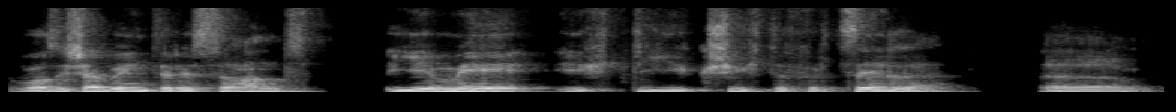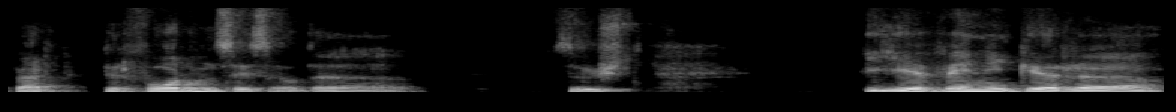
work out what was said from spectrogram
was ist eben interessant, je mehr ich die Geschichte erzähle, äh, bei Performances oder sonst, je weniger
